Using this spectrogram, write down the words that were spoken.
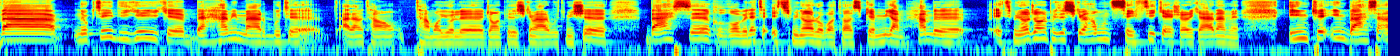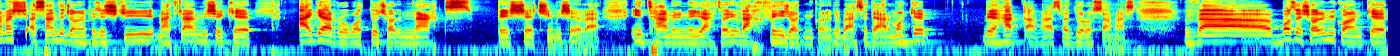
و نکته دیگه ای که به همین مربوط عدم تمایل جامعه پزشکی مربوط میشه بحث قابلیت اطمینان ربات هاست که میگم هم به اطمینان جامعه پزشکی و همون سیفتی که اشاره کردمه. اینکه این بحث همش از سند جامعه پزشکی مطرح میشه که اگر ربات دچار نقص بشه چی میشه و این تعمیر نگهداری وقفه ایجاد می‌کنه تو بحث درمان که به حقم هست و درست هم هست. و باز اشاره می‌کنم که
